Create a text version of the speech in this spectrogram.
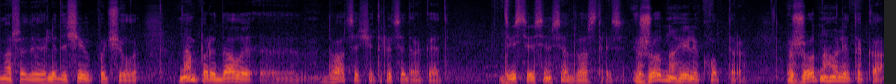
наші глядачі почули. Нам передали е, 20 чи 30 ракет. 280, 20, 30. Жодного гелікоптера, жодного літака.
